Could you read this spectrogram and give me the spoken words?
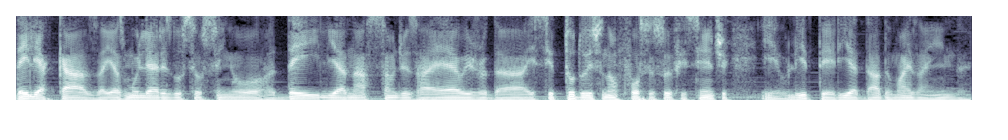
dei-lhe a casa e as mulheres do seu senhor, dei-lhe a nação de Israel e Judá, e se tudo isso não fosse suficiente, eu lhe teria dado mais ainda.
